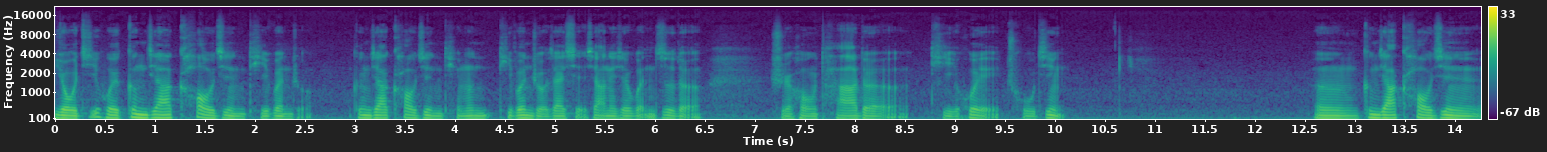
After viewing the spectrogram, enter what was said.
有机会更加靠近提问者，更加靠近提问提问者在写下那些文字的时候，他的体会处境，嗯，更加靠近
